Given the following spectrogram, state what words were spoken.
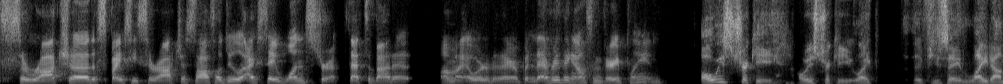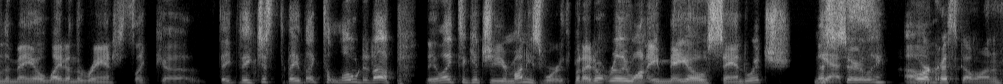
sriracha, the spicy sriracha sauce. I'll do I say one strip. That's about it on my order there. But everything else I'm very plain. Always tricky. Always tricky. Like if you say light on the mayo, light on the ranch, it's like uh, they they just they like to load it up. They like to get you your money's worth, but I don't really want a mayo sandwich necessarily yes. or um, a Crisco one.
